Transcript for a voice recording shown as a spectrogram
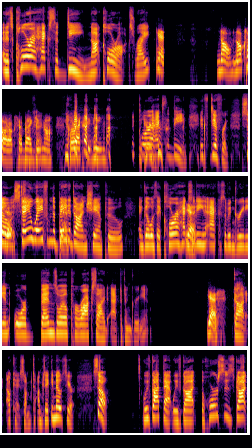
And it's chlorhexidine, not Clorox, right? yes no no Clorox I beg Okay. you no chlorhexidine Chlorhexidine. it's different. So Yes. stay away from the Yes. betadine shampoo and go with a chlorhexidine active ingredient or benzoyl peroxide active ingredient. yes Got it. Okay, so I'm, I'm taking notes here. So we've got that. We've got the horse has got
